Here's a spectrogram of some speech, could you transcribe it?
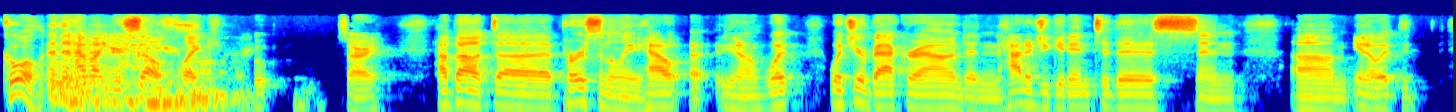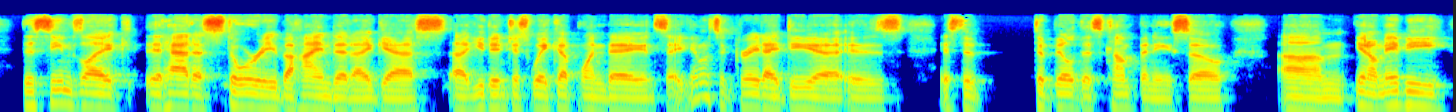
Cool. And then how about yourself? Like, oh, sorry. How about uh, personally? How uh, you know what what's your background and how did you get into this? And um, you know, it, this seems like it had a story behind it. I guess uh, you didn't just wake up one day and say, you know, it's a great idea is is to to build this company. So, um, you know, maybe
